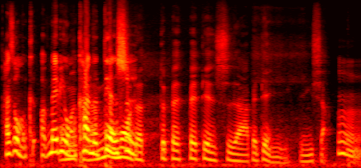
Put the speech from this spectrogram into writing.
还是我们呃，maybe 我们看的电视，默默的被被电视啊，被电影影响，嗯，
